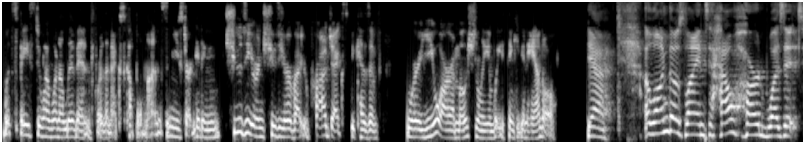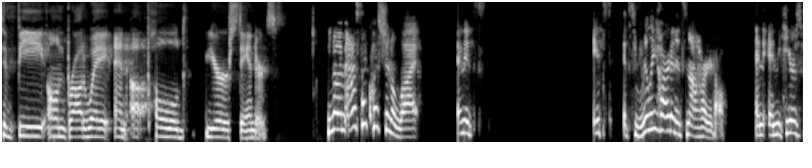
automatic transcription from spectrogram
what space do I want to live in for the next couple months? And you start getting choosier and choosier about your projects because of where you are emotionally and what you think you can handle. Yeah. Along those lines, how hard was it to be on Broadway and uphold your standards? You know, I'm asked that question a lot and it's it's it's really hard and it's not hard at all. And and here's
